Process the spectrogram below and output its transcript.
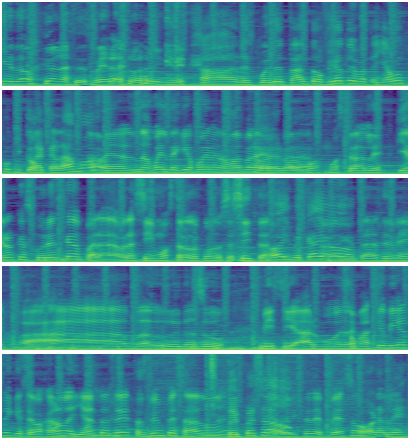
Quedó con las esferas, Raúl, miren. Ah, después de tanto, fíjate, batallamos poquito. La calamos. A ver, una vuelta aquí afuera nomás para, A ver, para vamos. mostrarle. Quiero que oscurezca para ahora sí mostrarlo con lucecitas. Ay, me A caigo. ver qué tal se ve. Ah, Paul con su bici árbol. Nomás que fíjate que se bajaron las llantas, eh. Estás bien pesado, eh. Estoy pesado. subiste de peso. Órale,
